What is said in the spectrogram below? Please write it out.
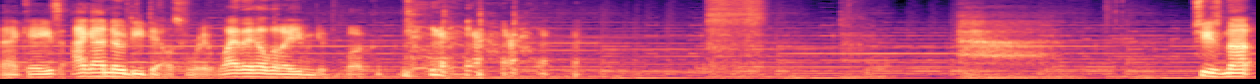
in that case, I got no details for you. Why the hell did I even get the book? She's not.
